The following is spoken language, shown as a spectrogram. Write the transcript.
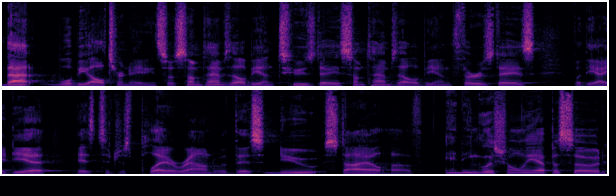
that will be alternating. So sometimes that'll be on Tuesdays, sometimes that'll be on Thursdays. But the idea is to just play around with this new style of an English only episode.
